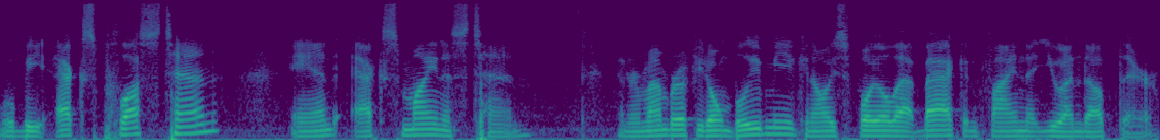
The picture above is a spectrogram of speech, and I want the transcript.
will be x plus 10 and x minus 10. And remember, if you don't believe me, you can always FOIL that back and find that you end up there.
